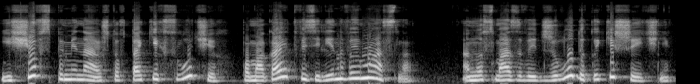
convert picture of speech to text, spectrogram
Еще вспоминаю, что в таких случаях помогает вазелиновое масло. Оно смазывает желудок и кишечник.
